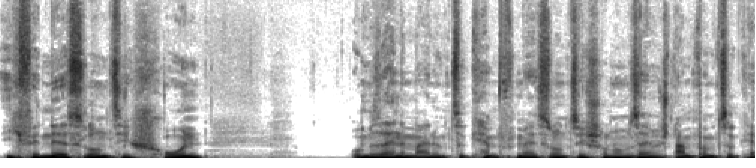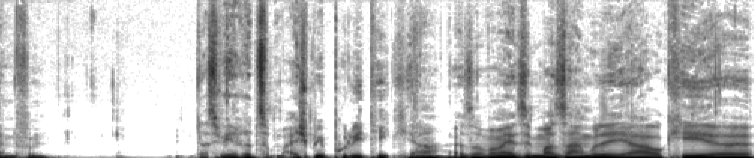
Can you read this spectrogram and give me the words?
ich finde, es lohnt sich schon, um seine Meinung zu kämpfen. Es lohnt sich schon, um seinen Standpunkt zu kämpfen. Das wäre zum Beispiel Politik, ja. Also wenn man jetzt immer sagen würde, ja, okay, äh,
